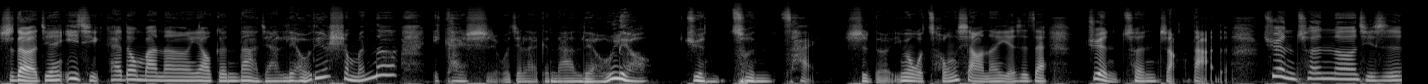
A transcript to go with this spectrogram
是的，今天一起开动吧呢，要跟大家聊点什么呢？一开始我就来跟大家聊聊卷村菜。是的，因为我从小呢也是在。眷村长大的眷村呢，其实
